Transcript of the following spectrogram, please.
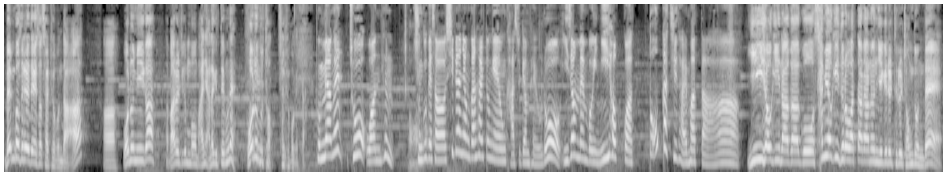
멤버들에 대해서 살펴본다. 아, 원음이가 말을 지금 뭐 많이 안 하기 때문에 원음부터 살펴보겠다. 본명은 조원흠. 중국에서 10여 년간 활동해온 가수 겸 배우로 이전 멤버인 이혁과 똑같이 닮았다. 이혁이 나가고 삼혁이 들어왔다라는 얘기를 들을 정도인데,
